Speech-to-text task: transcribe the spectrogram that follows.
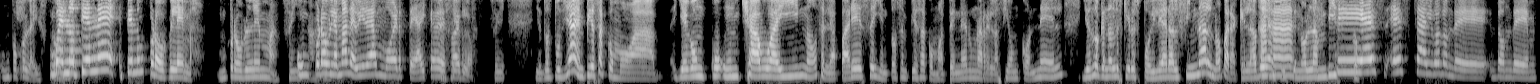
un poco la historia. Bueno, tiene, tiene un problema. Un problema, sí. Un problema de vida o muerte, hay que decirlo. sí. Y entonces, pues ya empieza como a, llega un, un, chavo ahí, ¿no? Se le aparece y entonces empieza como a tener una relación con él. Y es lo que no les quiero spoilear al final, ¿no? Para que la vean si es que no la han visto. Sí, es, es algo donde, donde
